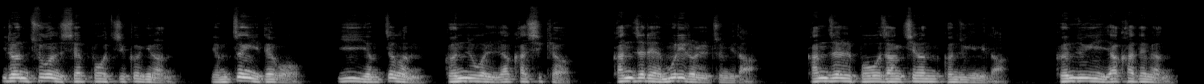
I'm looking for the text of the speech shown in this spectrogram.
이런 죽은 세포 찌꺼기는 염증이 되고 이 염증은 근육을 약화시켜 관절에 무리를 줍니다. 관절 보호 장치는 근육입니다. 근육이 약화되면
